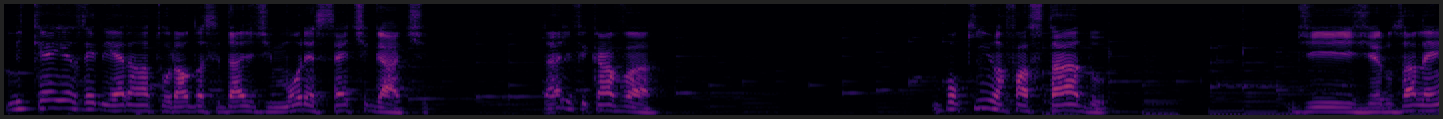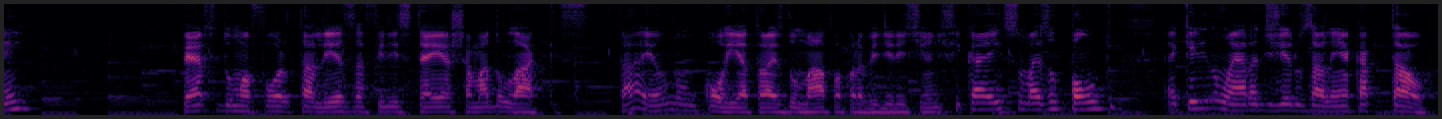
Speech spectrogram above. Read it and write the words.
Miqueias ele era natural da cidade de Moreset Gati. Tá? Ele ficava um pouquinho afastado de Jerusalém, perto de uma fortaleza filisteia chamada Laques. Tá? Eu não corri atrás do mapa para ver direitinho onde fica isso, mas o ponto é que ele não era de Jerusalém a capital.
